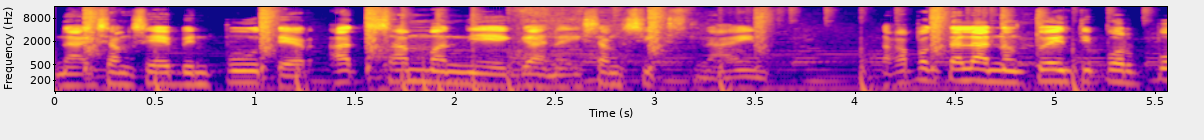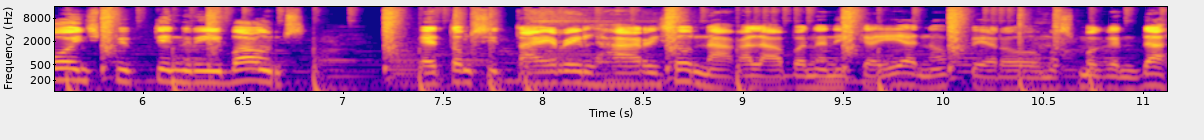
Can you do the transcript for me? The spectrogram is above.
na isang 7-footer at Sam Maniega na isang 6'9". Nakapagtala ng 24 points, 15 rebounds. Etong si Tyrell Harrison, nakalaban na ni Kai yan, no? pero mas maganda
